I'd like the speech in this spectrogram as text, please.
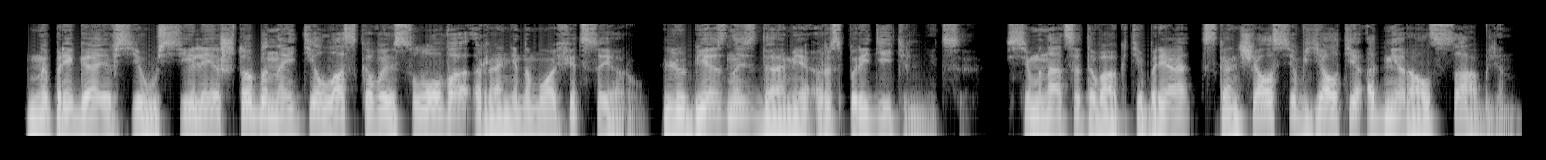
напрягая все усилия, чтобы найти ласковое слово раненому офицеру, любезность даме-распорядительнице. 17 октября скончался в Ялте адмирал Саблин,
